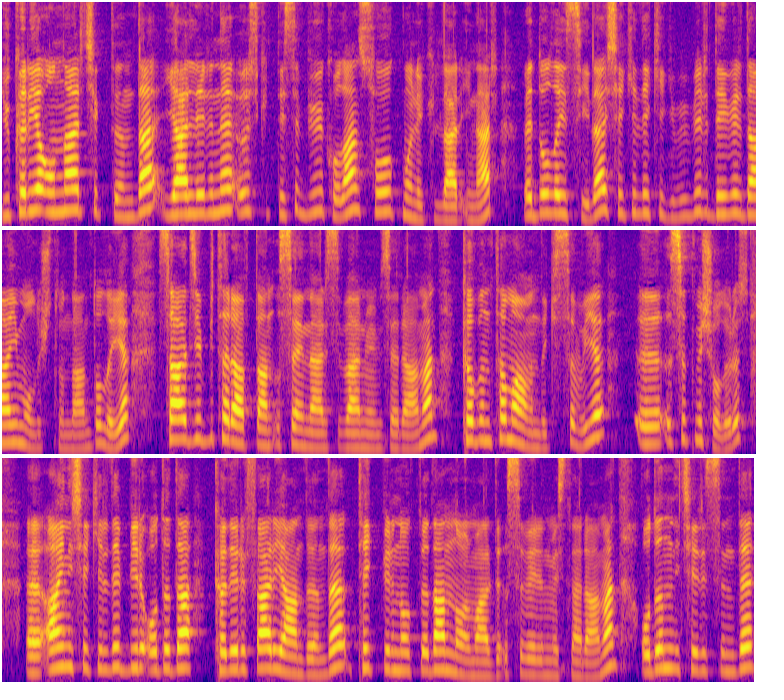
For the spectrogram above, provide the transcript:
Yukarıya onlar çıktığında yerlerine öz kütlesi büyük olan soğuk moleküller iner ve dolayısıyla şekildeki gibi bir devir daim oluştuğundan dolayı sadece bir taraftan ısı enerjisi vermemize rağmen kabın tamamındaki sıvıyı e, ısıtmış oluruz. E, aynı şekilde bir odada kalorifer yandığında tek bir noktadan normalde ısı verilmesine rağmen odanın içerisinde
